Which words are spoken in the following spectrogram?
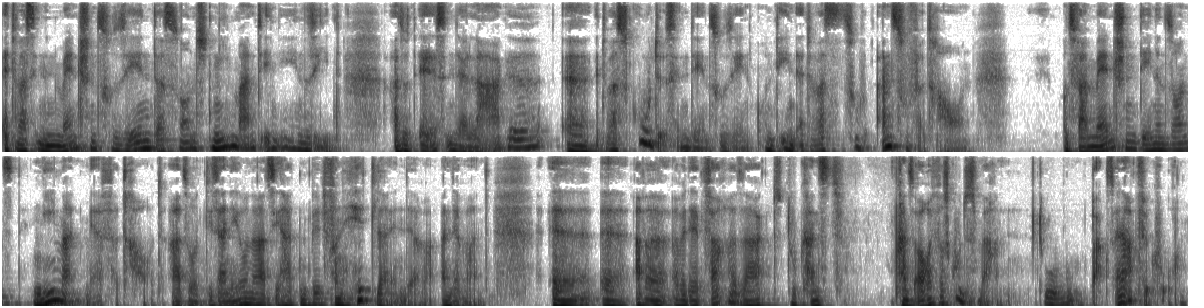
etwas in den Menschen zu sehen, das sonst niemand in ihnen sieht. Also er ist in der Lage, äh, etwas Gutes in denen zu sehen und ihnen etwas zu, anzuvertrauen. Und zwar Menschen, denen sonst niemand mehr vertraut. Also dieser Neonazi hat ein Bild von Hitler in der, an der Wand. Äh, äh, aber, aber der Pfarrer sagt, du kannst, kannst auch etwas Gutes machen du backst einen Apfelkuchen.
